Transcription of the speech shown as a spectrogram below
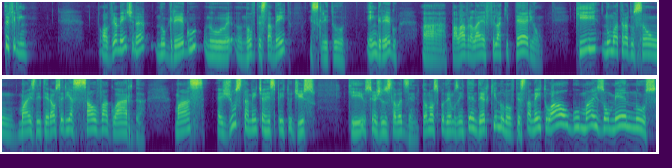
Tefilim. Obviamente, né, no grego, no Novo Testamento, escrito em grego, a palavra lá é filacterion, que numa tradução mais literal seria salvaguarda, mas é justamente a respeito disso que o Senhor Jesus estava dizendo. Então nós podemos entender que no Novo Testamento algo mais ou menos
